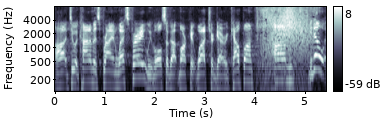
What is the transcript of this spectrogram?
Uh, to economist Brian Wesbury, we've also got market watcher Gary Kaltbaum. Um, you know,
